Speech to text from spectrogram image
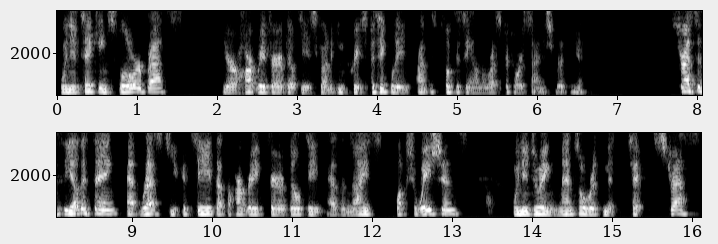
When you're taking slower breaths, your heart rate variability is going to increase, particularly I'm focusing on the respiratory sinus arrhythmia. Stress is the other thing. At rest, you can see that the heart rate variability has a nice fluctuations. When you're doing mental arithmetic stress,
